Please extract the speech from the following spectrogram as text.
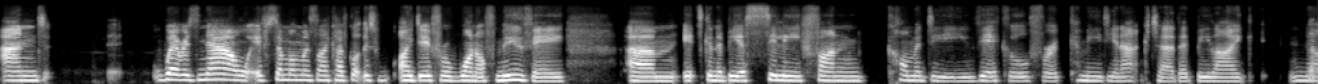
and uh, whereas now if someone was like i've got this idea for a one-off movie um it's going to be a silly fun comedy vehicle for a comedian actor they'd be like no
